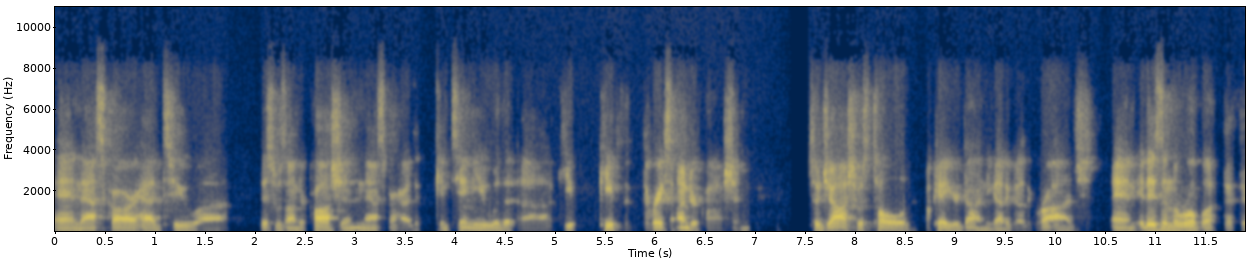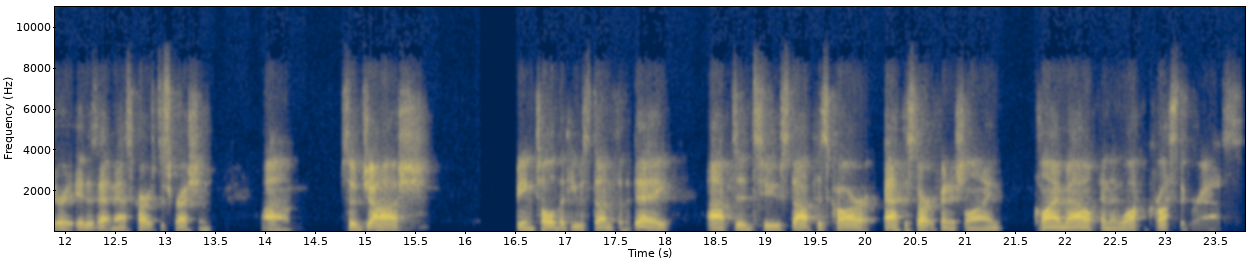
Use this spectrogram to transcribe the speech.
and NASCAR had to. Uh, this was under caution. NASCAR had to continue with it, uh, keep keep the race under caution. So Josh was told, "Okay, you're done. You got to go to the garage." And it is in the rule book that there it is at NASCAR's discretion. Um, so Josh, being told that he was done for the day, opted to stop his car at the start finish line, climb out, and then walk across the grass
